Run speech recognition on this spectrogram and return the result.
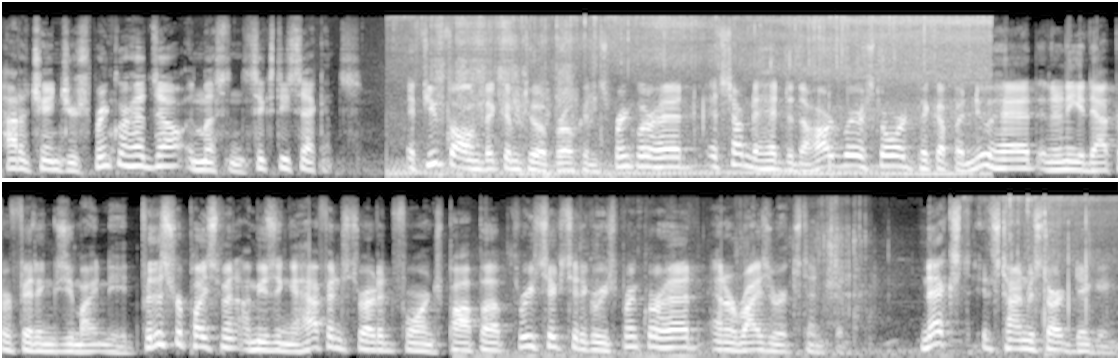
How to change your sprinkler heads out in less than 60 seconds. If you've fallen victim to a broken sprinkler head, it's time to head to the hardware store and pick up a new head and any adapter fittings you might need. For this replacement, I'm using a half inch threaded 4 inch pop-up 360 degree sprinkler head and a riser extension. Next, it's time to start digging,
